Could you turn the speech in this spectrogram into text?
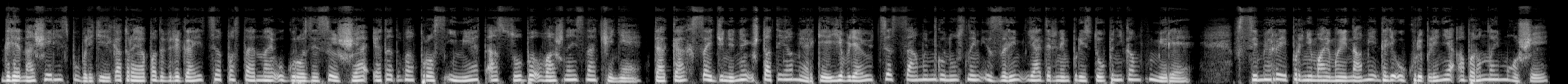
Для нашей республики, которая подвергается постоянной угрозе США, этот вопрос имеет особо важное значение, так как Соединенные Штаты Америки являются самым гнусным и злым ядерным преступником в мире. Все меры, принимаемые нами для укрепления оборонной мощи,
